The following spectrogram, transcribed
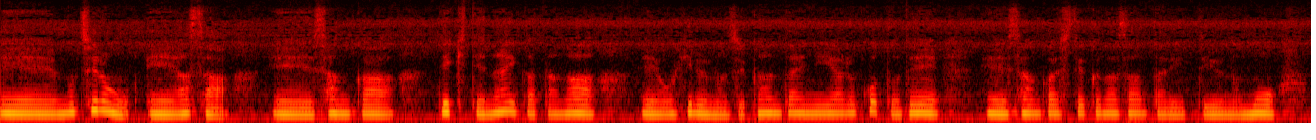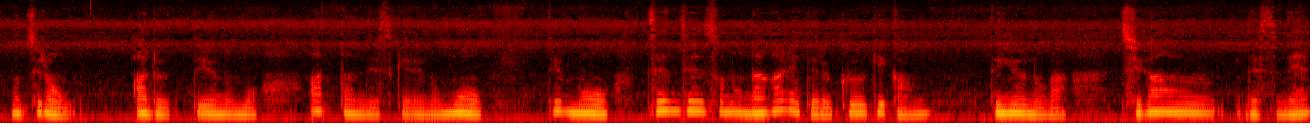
えもちろん、え朝、え参加できてない方が、えー、お昼の時間帯にやることで、えー、参加してくださったりっていうのももちろんあるっていうのもあったんですけれどもでも全然その流れてる空気感っていうのが違うんですね。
